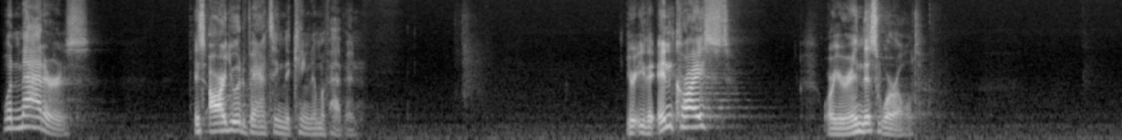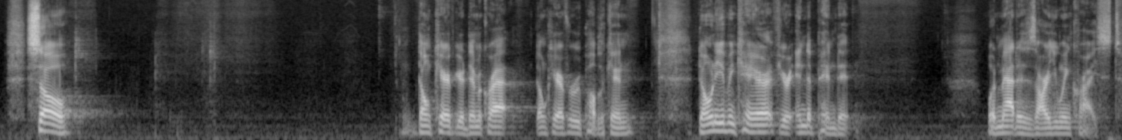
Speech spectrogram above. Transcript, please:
What matters is are you advancing the kingdom of heaven? You're either in Christ or you're in this world. So, don't care if you're a Democrat, don't care if you're Republican, don't even care if you're independent. What matters is are you in Christ?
